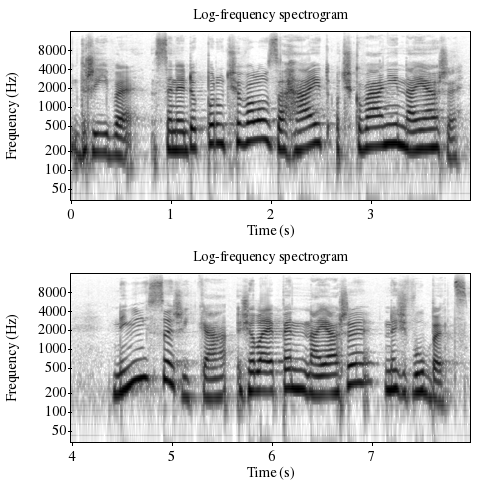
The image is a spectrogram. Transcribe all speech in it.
Dříve se nedoporučovalo zahájit očkování na jaře. Nyní se říká, že lépe na jaře než vůbec.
